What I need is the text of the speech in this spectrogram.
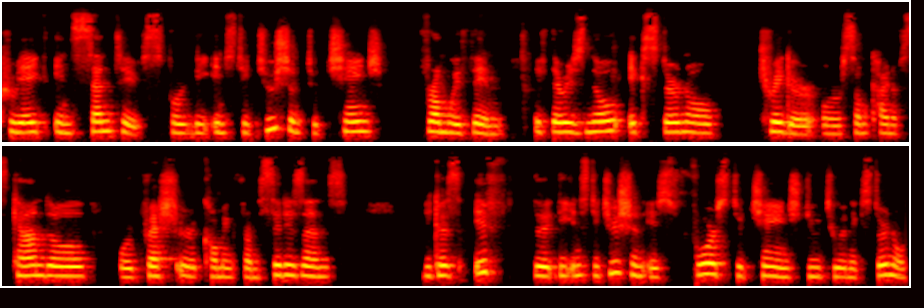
create incentives for the institution to change from within if there is no external trigger or some kind of scandal or pressure coming from citizens. Because if the, the institution is forced to change due to an external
